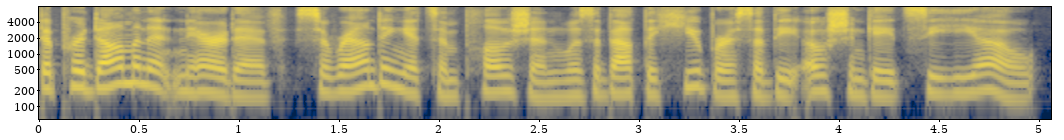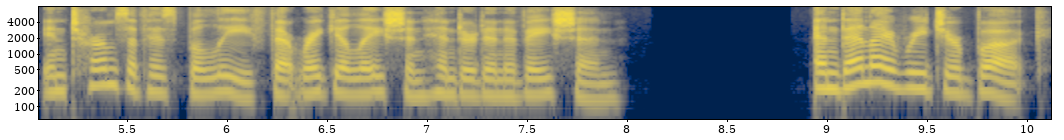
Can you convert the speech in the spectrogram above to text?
The predominant narrative surrounding its implosion was about the hubris of the OceanGate CEO in terms of his belief that regulation hindered innovation. And then I read your book,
